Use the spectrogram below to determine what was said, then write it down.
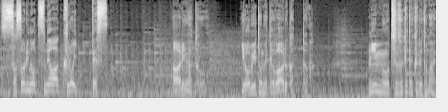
サソリの爪は黒いですありがとう。呼び止めて悪かった。任務を続けてくれたまえ。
